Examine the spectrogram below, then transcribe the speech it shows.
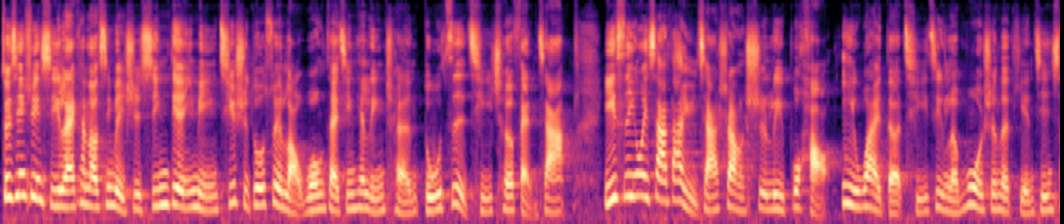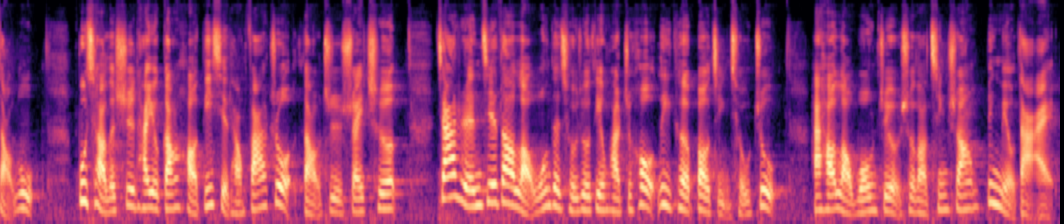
最新讯息来看到新北市新店一名七十多岁老翁在今天凌晨独自骑车返家。疑似因为下大雨加上视力不好意外的骑进了陌生的田间小路。不巧的是他又刚好低血糖发作导致摔车。家人接到老翁的求救电话之后立刻报警求助。还好老翁只有受到轻伤并没有大碍。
